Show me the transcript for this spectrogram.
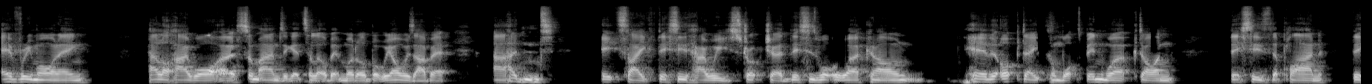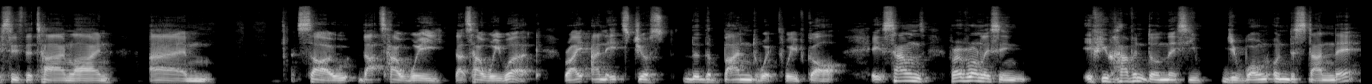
every morning. Hello, high water. Sometimes it gets a little bit muddled, but we always have it. And it's like this is how we structure. This is what we're working on. Here the updates on what's been worked on. This is the plan. This is the timeline. Um, so that's how we that's how we work, right? And it's just the the bandwidth we've got. It sounds for everyone listening if you haven't done this, you you won't understand it.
